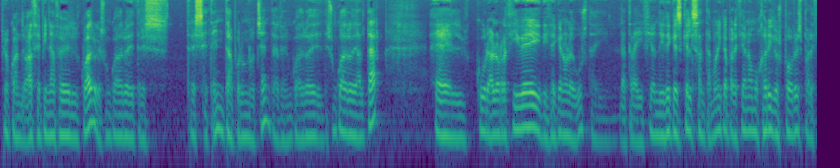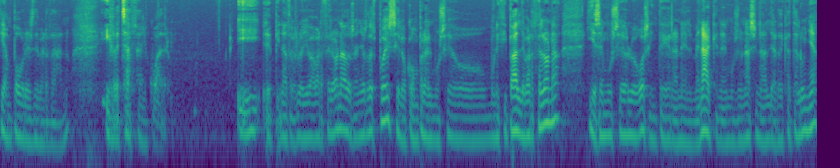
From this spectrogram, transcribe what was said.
Pero cuando hace Pinazo el cuadro, que es un cuadro de 3, 3,70 por 1,80, es un cuadro de, es un cuadro de altar, el cura lo recibe y dice que no le gusta. Y la tradición dice que es que el Santa Mónica parecía una mujer y los pobres parecían pobres de verdad. ¿no? Y rechaza el cuadro. Y eh, Pinazo se lo lleva a Barcelona dos años después, se lo compra el Museo Municipal de Barcelona y ese museo luego se integra en el MENAC, en el Museo Nacional de Arte de Cataluña,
